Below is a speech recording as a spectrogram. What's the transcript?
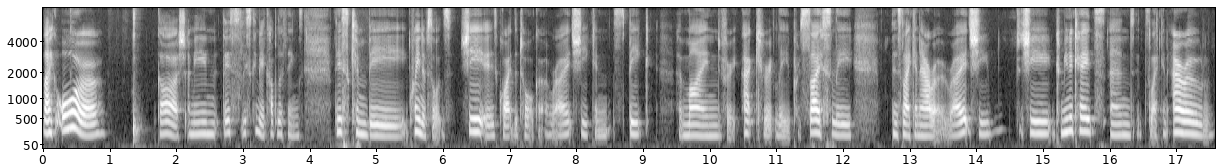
like, or, gosh, I mean, this, this can be a couple of things. This can be Queen of Swords. She is quite the talker, right? She can speak her mind very accurately, precisely. It's like an arrow, right? She, she communicates and it's like an arrow,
